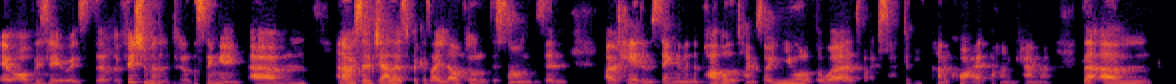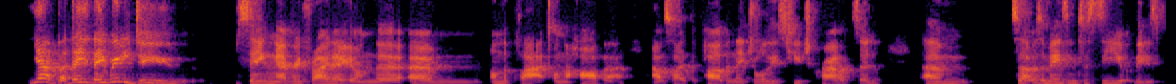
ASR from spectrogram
It, obviously, it was the, the fishermen that did all the singing, um, and I was so jealous because I loved all of the songs and I would hear them sing them in the pub all the time, so I knew all of the words, but I just had to be kind of quiet behind camera. But um, yeah, but they they really do sing every Friday on the um, on the Platt on the harbour outside the pub, and they draw these huge crowds. And um, so that was amazing to see these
